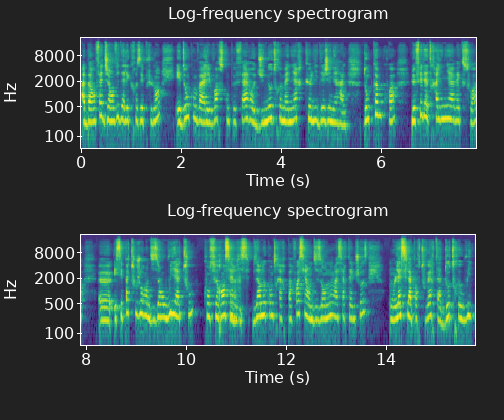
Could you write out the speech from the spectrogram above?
Ah bah en fait j'ai envie d'aller creuser plus loin. Et donc on va aller voir ce qu'on peut faire euh, d'une autre manière que l'idée générale. Donc comme quoi le fait d'être aligné avec soi euh, et c'est pas toujours en disant oui à tout qu'on se rend mmh service. Bien au contraire. Parfois c'est en disant non à certaines choses on laisse la porte ouverte à d'autres oui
